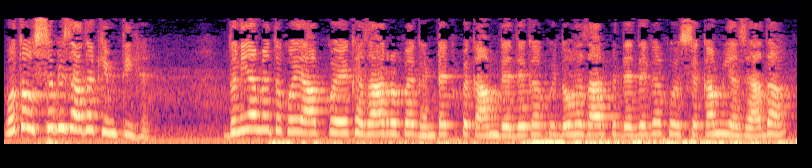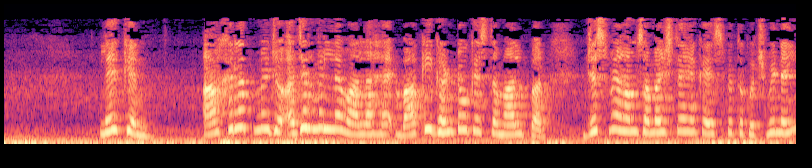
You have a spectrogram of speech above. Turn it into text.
وہ تو اس سے بھی زیادہ قیمتی ہے۔ دنیا میں تو کوئی آپ کو ایک ہزار روپے گھنٹے پہ کام دے دے گا، کوئی دو ہزار پہ دے دے گا، کوئی اس سے کم یا زیادہ۔ لیکن آخرت میں جو اجر ملنے والا ہے، باقی گھنٹوں کے استعمال پر، جس میں ہم سمجھتے ہیں کہ اس پہ تو کچھ بھی نہیں۔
